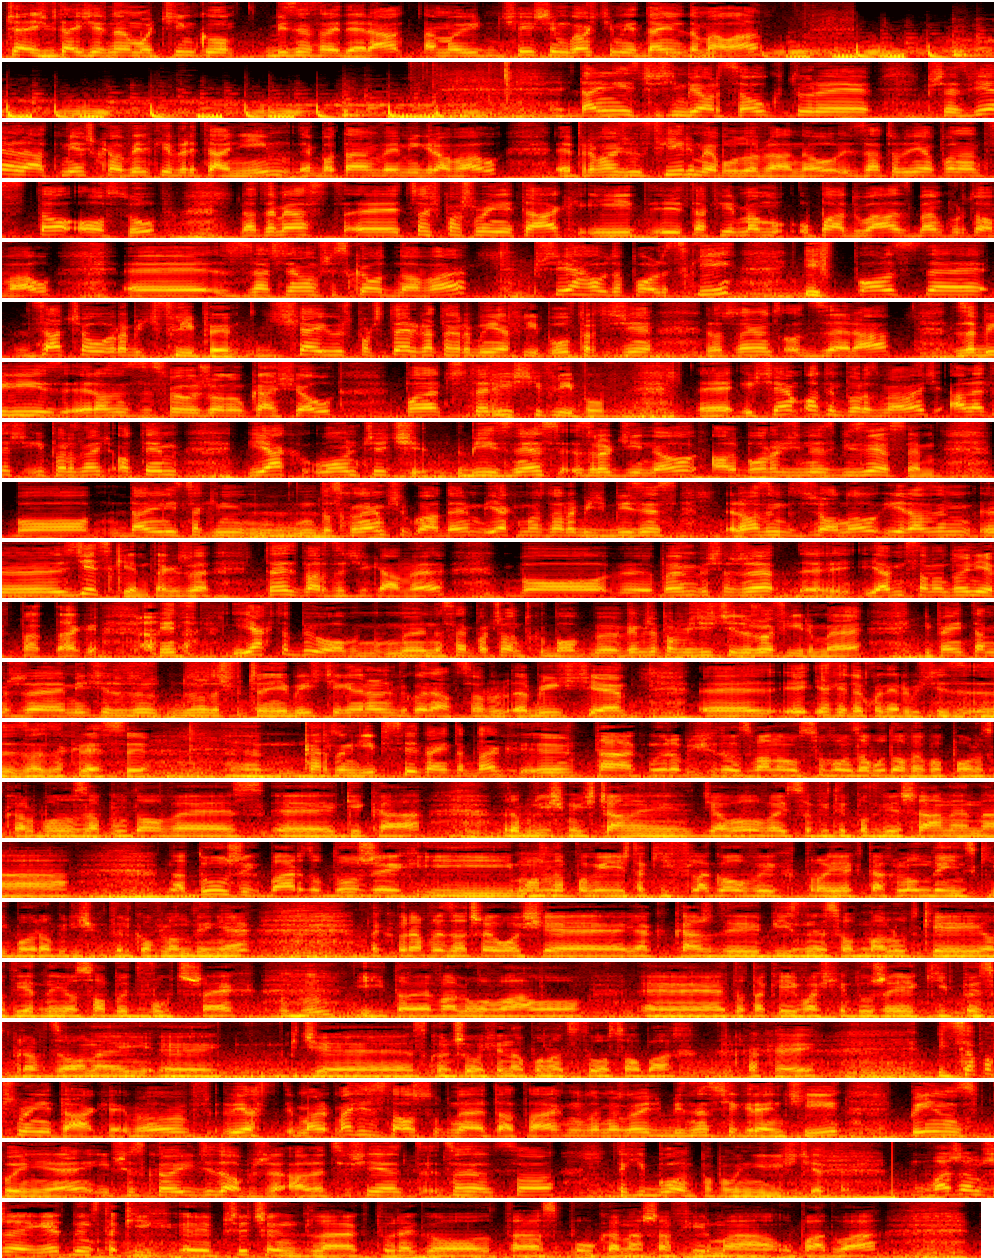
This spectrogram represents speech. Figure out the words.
Cześć, witajcie w nowym odcinku Business Ridera, a moim dzisiejszym gościem jest Daniel Domała. Daniel jest przedsiębiorcą, który przez wiele lat mieszkał w Wielkiej Brytanii, bo tam wyemigrował. Prowadził firmę budowlaną, zatrudniał ponad 100 osób, natomiast e, coś poszło nie tak i e, ta firma mu upadła, zbankrutował. E, zaczynał wszystko od nowa. Przyjechał do Polski i w Polsce zaczął robić flipy. Dzisiaj już po 4 latach robienia flipów, praktycznie zaczynając od zera, zrobili razem ze swoją żoną Kasią ponad 40 flipów. I chciałem o tym porozmawiać, ale też i porozmawiać o tym, jak łączyć biznes z rodziną albo rodzinę z biznesem, bo Daniel jest takim doskonałym przykładem, jak można robić biznes razem z żoną i razem y, z dzieckiem, także to jest bardzo ciekawe, bo y, powiem szczerze, y, ja bym sam to nie wpadł, tak? Więc jak to było na samym początku, bo wiem, że prowadziliście dużą firmę i pamiętam, że mieliście dużo, dużo doświadczenia, byliście generalnym wykonawcą, robiliście, jakie dokładnie robiliście zakresy? Karton gipsy, pamiętam, tak? Tak, my robiliśmy tak zwaną suchą zabudowę po polsku, albo zabudowę z GK. Robiliśmy ściany ściany działowej, sufity podwieszane na, na dużych, bardzo dużych i mhm. można powiedzieć takich flagowych projektach londyńskich, bo robiliśmy tylko w Londynie. Tak naprawdę zaczęło się jak każdy biznes od malutkiej, od jednej osoby, dwóch, trzech mhm. i to ewaluowało e, do takiej właśnie dużej ekipy sprawdzonej, e, gdzie skończyło się na ponad 100 osobach. Okej. Okay. I co poszło nie tak? Bo jak macie 100 osób na etatach, no to można powiedzieć, biznes się kręci, pieniądz płynie i wszystko idzie dobrze, ale co się, co, co, jaki błąd popełniliście? Uważam, że jednym z takich e, przyczyn, dla którego ta spółka, nasza firma upadła,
